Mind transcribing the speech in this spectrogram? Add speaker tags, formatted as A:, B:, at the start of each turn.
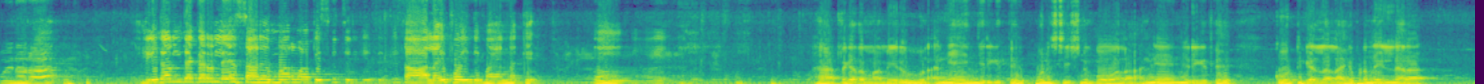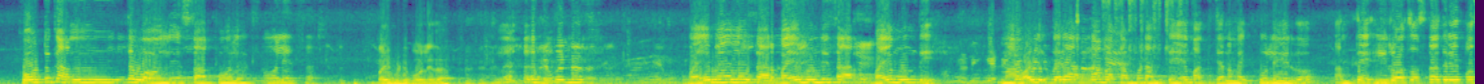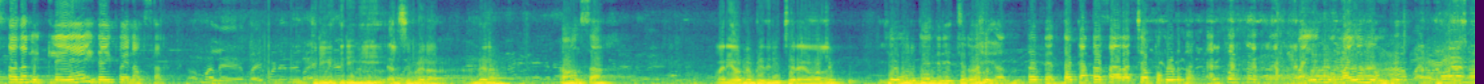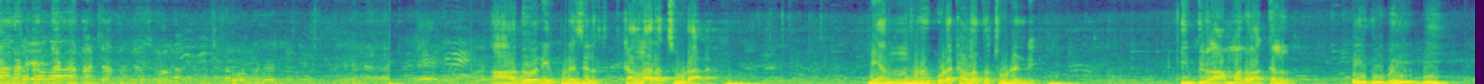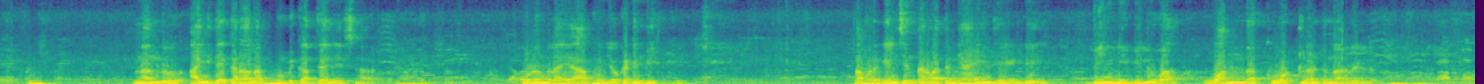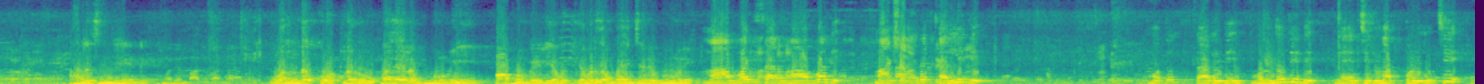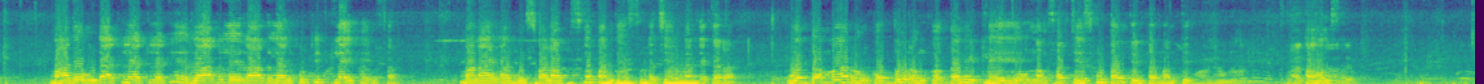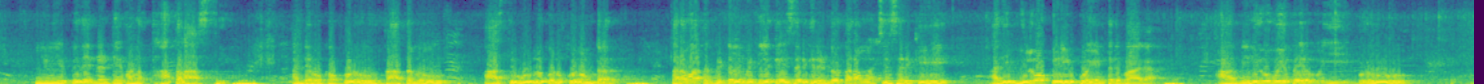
A: పోయినారా?
B: లీడర్ల దగ్గర లేదు సార్ ఎంఆర్ఓ ఆఫీస్కి తిరిగి తిరిగి చాలా అయిపోయింది మా అన్నకి.
C: అట్లా కదమ్మా మీరు అన్యాయం జరిగితే పోలీస్ స్టేషన్కి పోవాలా? అన్యాయం జరిగితే కోర్టుకి వెళ్ళాలా? ఎప్పుడన్నా వెళ్ళినారా?
B: కోర్టుకి అంత పోలేదు సార్ పోలేదు.
D: పోలేదు సార్.
C: భయపడి పోలేదా
B: భయమే లేదు సార్ భయం ఉంది సార్ భయం ఉంది. మా వాళ్ళు ఇద్దరే అన్న మా తమ్ముడు అంతే మాకు జనం ఎక్కువ లేరు. అంతే ఈ రోజు వస్తుంది రేపు వస్తుంది అని ఇట్లే ఇదైపోయినాం సార్.
C: తిరిగి తిరిగి అలసిపోయినారు. అంతేనా?
B: అవును సార్.
C: మరి ఎవరిని బెదిరించారా వాళ్ళని?
B: ఎవరు బెదిరించరు అంత పెద్ద కథ సార్ అది చెప్పకూడదు. భయం భయం ఉంది.
C: ఆదోని ప్రజలు కళ్ళార చూడాలి? మీ అందరూ కూడా కళ్ళతో చూడండి. ఇద్దరు అమ్మలు అక్కలు. ఐదు బై బి. నందు ఐదు ఎకరాల భూమి కబ్జా చేసినారు. మూడు వందల యాభై ఒకటి బి. తమరు గెలిచిన తర్వాత న్యాయం చేయండి. దీని విలువ వంద కోట్లు అంటున్నారు వీళ్ళు. ఆలోచన చేయండి. వంద కోట్ల రూపాయల భూమి పాపం వీళ్ళు ఎవరు సంపాదించారు భూమిని?
B: మా అవ్వది సార్ మా అవ్వది. మా నాయన తల్లిది. మొదలు సార్ ఇది ముందుది ఇది. నేను చిన్నప్పటి నుంచి మాదే ఉండే అట్లే అట్లే అట్లే రాదులే రాదులే అనుకుంటే ఇట్లా అయిపోయింది సార్. మా నాయన మున్సిపల్ ఆఫీస్లో పనిచేస్తుండే చైర్మన్ దగ్గర. వద్దమ్మా రొంకొద్దు రొంకొద్దు అని ఇట్లే ఉన్నాం సార్. చేసుకుంటాం తింటాం అంతే. అవును సార్.
C: నేను చెప్పేది ఏంటంటే మన తాతల ఆస్తి. అంటే ఒకప్పుడు తాతలు ఆస్తి ఊర్లో కొనుక్కొని ఉంటారు. తర్వాత బిడ్డలు బిడ్డలకి అయ్యేసరికి రెండో తరం వచ్చేసరికి అది విలువ పెరిగిపోయి ఉంటుంది బాగా. ఆ విలువ ఇప్పుడు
